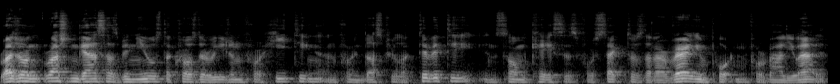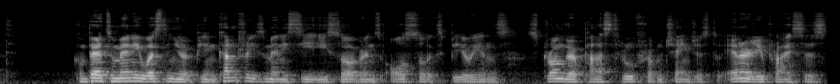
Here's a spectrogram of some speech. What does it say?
Russian, gas has been used across the region for heating and for industrial activity, in some cases for sectors that are very important for value added. Compared to many Western European countries, many CE sovereigns also experience stronger pass through from changes to energy prices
